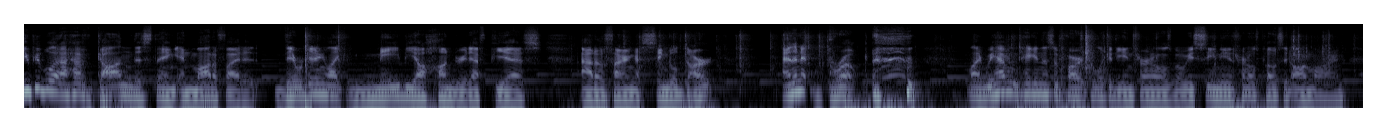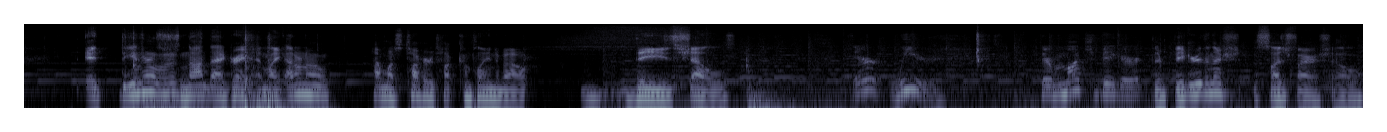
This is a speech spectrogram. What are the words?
few people that have gotten this thing and modified it, they were getting like maybe a hundred FPS out of firing a single dart, and then it broke. like we haven't taken this apart to look at the internals, but we've seen the internals posted online. It the internals are just not that great, and like I don't know how much Tucker complained about these shells. They're weird. They're much bigger. They're bigger than their sh- sledge fire shell.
